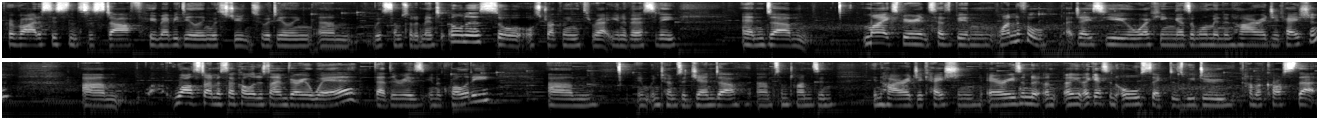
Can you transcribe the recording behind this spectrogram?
provide assistance to staff who may be dealing with students who are dealing um, with some sort of mental illness or, or struggling throughout university. And um, my experience has been wonderful at JCU working as a woman in higher education. Um, whilst I'm a psychologist, I'm very aware that there is inequality um, in, in, terms of gender, um, sometimes in, in higher education areas, and, and, I guess in all sectors we do come across that.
